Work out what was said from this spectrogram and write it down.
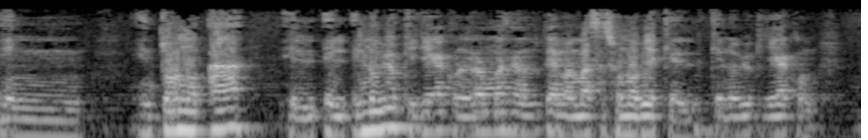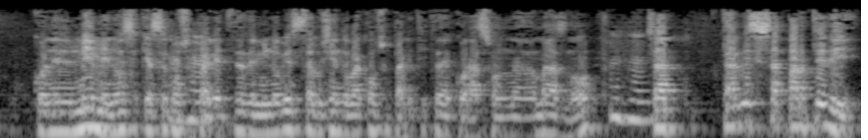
en, en torno a el, el- el novio que llega con el ramo más grandote ama más a su novia que el, que el novio que llega con con el meme, no sé qué hace con su paletita de mi novia está luciendo, va con su paletita de corazón nada más, ¿no? O sea, tal vez esa parte de,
